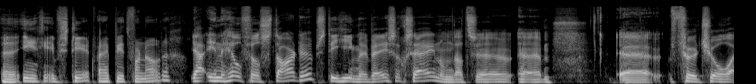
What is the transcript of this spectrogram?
uh, in geïnvesteerd? Waar heb je het voor nodig? Ja, in heel veel start-ups die hiermee bezig zijn, omdat ze uh, uh, virtual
